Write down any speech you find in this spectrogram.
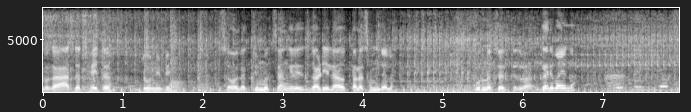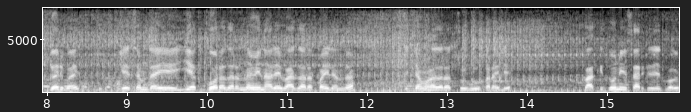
बघा आदत आहे तर दोन्ही बी. सव्वा लाख किंमत सांगेल. गाडीला त्याला समजायला. पूर्ण चालते गरीब आहे ना? गरीब आहेत. हे समजा हे एक गोरा जरा नवीन आले बाजारात पहिल्यांदा. त्याच्यामुळे जरा चुळबुळ करायले. बाकी दोन्ही सारखेच आहेत बघा.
